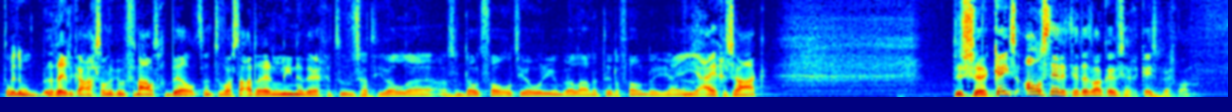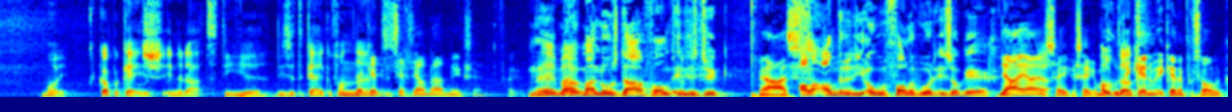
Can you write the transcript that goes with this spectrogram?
toch wel redelijk aangestaan. Ik heb hem vanavond gebeld en toen was de adrenaline weg. En toen zat hij wel als een dood vogeltje, hoorde je hem wel aan de telefoon. Ja, in je eigen zaak. Dus uh, Kees, alle sterkte, dat wil ik even zeggen. Kees Brechtman. Mooi. Kapper Kees, inderdaad. Die, uh, die zit te kijken van... Uh... het zegt jou daar niks, hè? Nee, nee maar, maar, maar, los daarvan, het is natuurlijk... Ja, is... Alle anderen die overvallen worden, is ook erg. Ja, ja, ja. zeker, zeker. Maar ook goed, dat... ik, ken hem, ik ken hem persoonlijk.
